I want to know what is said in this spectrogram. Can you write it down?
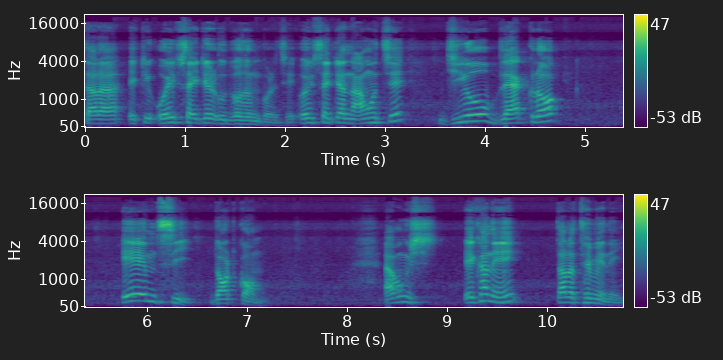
তারা একটি ওয়েবসাইটের উদ্বোধন করেছে। ওয়েবসাইটটার নাম হচ্ছে Jio BlackRock AMC dot com. এবং এখানে তারা থেমে নেই।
